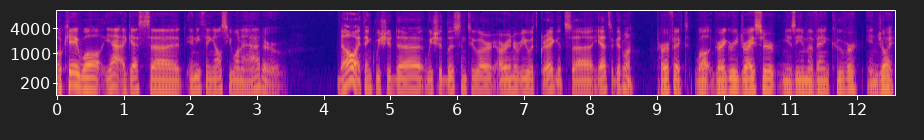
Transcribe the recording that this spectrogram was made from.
Okay, well, yeah. I guess uh, anything else you want to add, or No, I think we should uh, we should listen to our, our interview with Greg. It's uh, yeah, it's a good one. perfect. Well, Gregory Dreicer, Museum of Vancouver. Enjoy.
